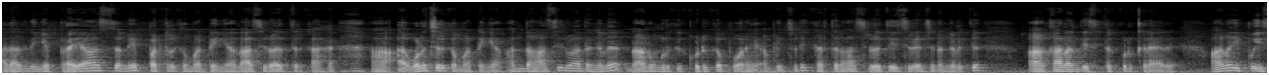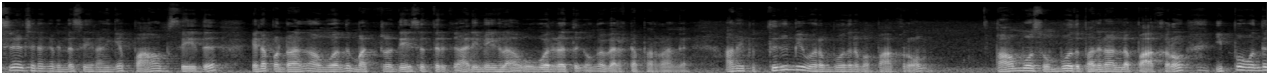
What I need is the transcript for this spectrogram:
அதாவது நீங்கள் பிரயாசமே பட்டிருக்க மாட்டீங்க அந்த ஆசீர்வாதத்திற்காக. உழைச்சிருக்க மாட்டீங்க. அந்த ஆசீர்வாதங்களை நான் உங்களுக்கு கொடுக்க போகிறேன் அப்படின்னு சொல்லி கர்த்தர் ஆசீர்வாதத்தை இஸ்ரேல் ஜனங்களுக்கு கானான் தேசத்தை கொடுக்குறாரு. ஆனால் இப்போ இஸ்ரேல் ஜனங்கள் என்ன செய்கிறாங்க பாவம் செய்து என்ன பண்ணுறாங்க அவங்க வந்து மற்ற தேசத்திற்கு அடிமைகளாக ஒவ்வொரு இடத்துக்கு அவங்க விரட்டப்படுறாங்க. ஆனால் இப்போ திரும்பி வரும்போது நம்ம பார்க்குறோம் ஆல்மோஸ்ட் ஒம்பது பதினாலில் பார்க்குறோம் இப்போ வந்து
